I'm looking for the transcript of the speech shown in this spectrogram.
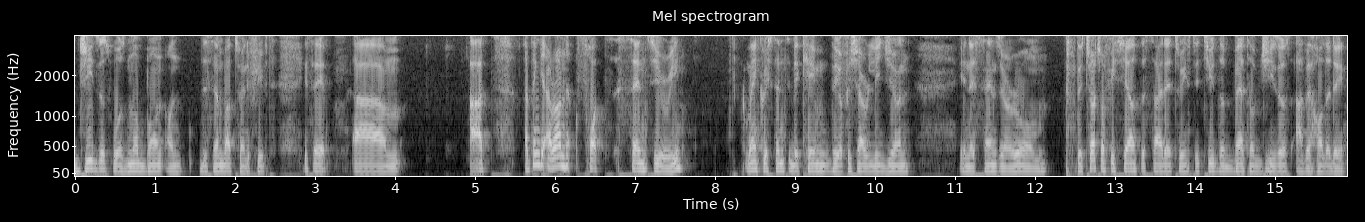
Jesus was not born on December 25th. He said, um, at I think around 4th century, when Christianity became the official religion in a sense in Rome, the church officials decided to institute the birth of Jesus as a holiday.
